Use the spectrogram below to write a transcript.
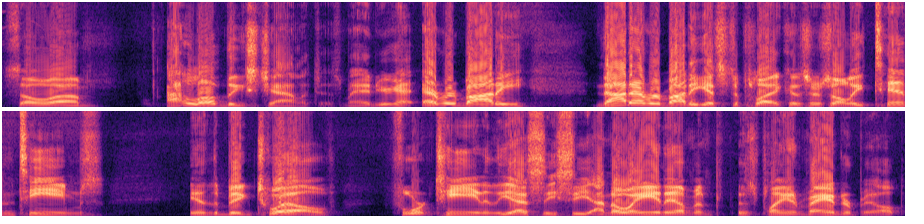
So um, I love these challenges, man. You're gonna everybody. Not everybody gets to play because there's only ten teams in the Big 12, 14 in the SEC. I know A and M is playing Vanderbilt.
